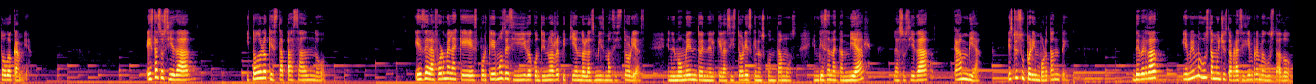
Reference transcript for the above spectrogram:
todo cambia. Esta sociedad y todo lo que está pasando es de la forma en la que es porque hemos decidido continuar repitiendo las mismas historias. En el momento en el que las historias que nos contamos empiezan a cambiar, la sociedad cambia. Esto es súper importante. De verdad, y a mí me gusta mucho esta frase siempre me ha gustado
